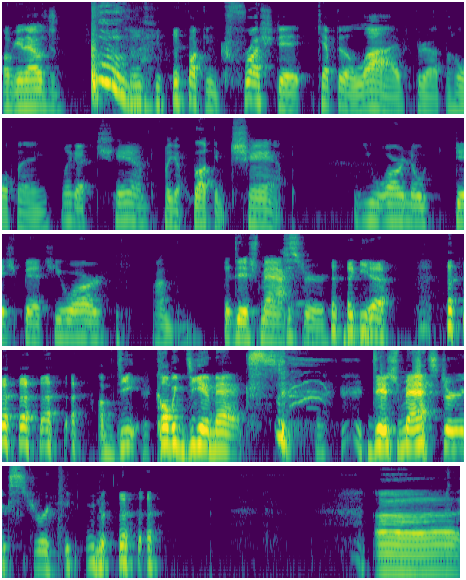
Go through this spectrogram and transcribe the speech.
okay, that was just boom, fucking crushed it, kept it alive throughout the whole thing, Like a champ. like a fucking champ. You are no dish bitch. You are I'm the dish master. yeah. I'm D. Call me DMX, dish master extreme. uh,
